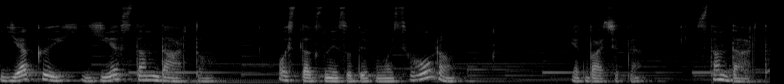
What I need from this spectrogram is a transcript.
який є стандартом. Ось так знизу дивимось вгору. Як бачите, стандарт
